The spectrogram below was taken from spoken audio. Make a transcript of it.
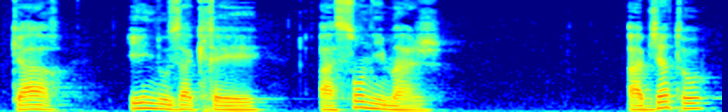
car il nous a créés à son image. À bientôt.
